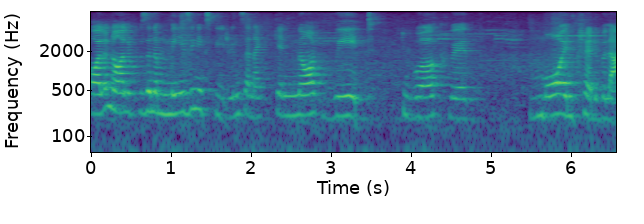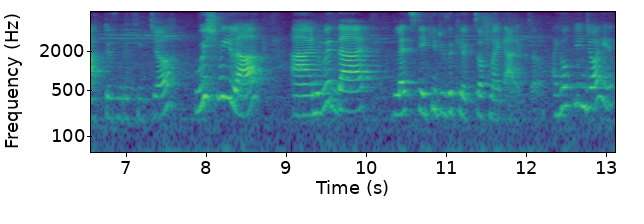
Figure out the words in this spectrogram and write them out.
all in all it was an amazing experience and i cannot wait to work with more incredible actors in the future. Wish me luck, and with that, let's take you to the clips of my character. I hope you enjoy it.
